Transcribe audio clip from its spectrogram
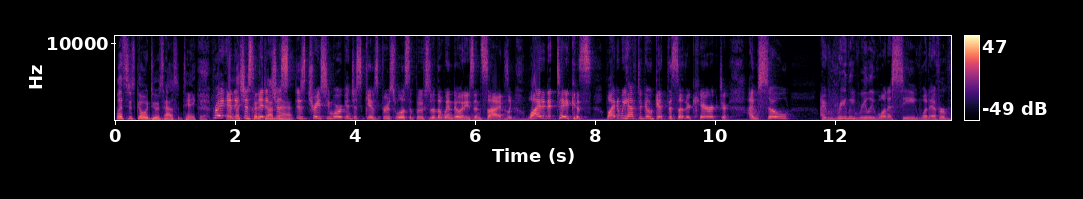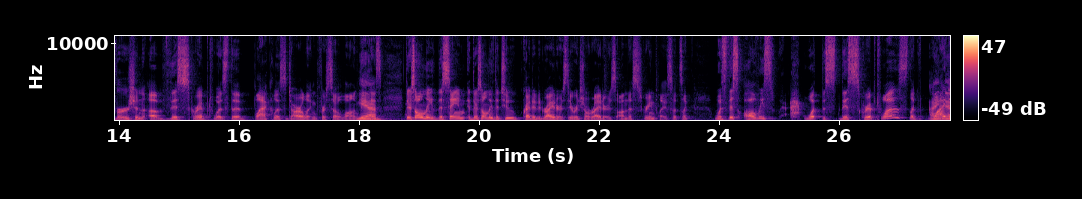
"Let's just go into his house and take it." right, I'm and like, it's just and it just that. is Tracy Morgan just gives Bruce Willis a boost to the window and he's inside. It's like, why did it take us? Why did we have to go get this other character? I'm so. I really, really want to see whatever version of this script was the Blacklist Darling for so long Yeah. because there's only the same. There's only the two credited writers, the original writers on this screenplay. So it's like, was this always what this this script was. Like, why did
